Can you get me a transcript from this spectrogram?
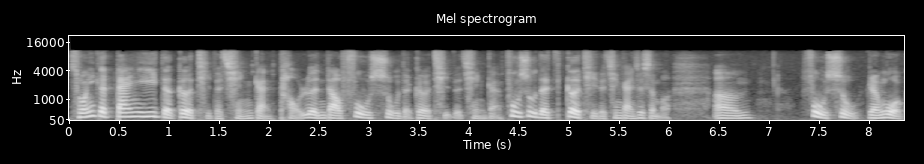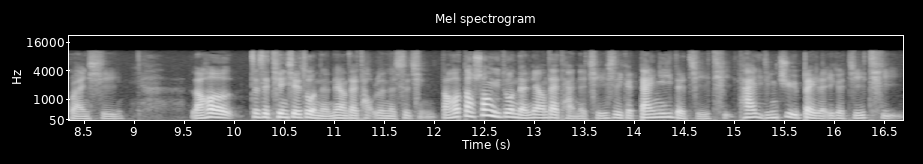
从一个单一的个体的情感讨论到复数的个体的情感。复数的个体的情感是什么？嗯。复数人我关系，然后这是天蝎座能量在讨论的事情，然后到双鱼座能量在谈的其实是一个单一的集体，它已经具备了一个集体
